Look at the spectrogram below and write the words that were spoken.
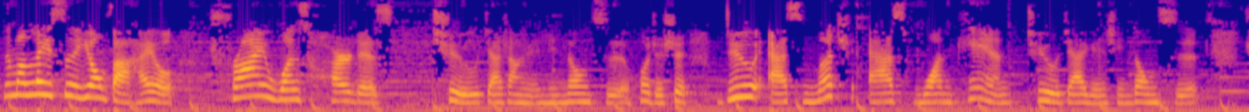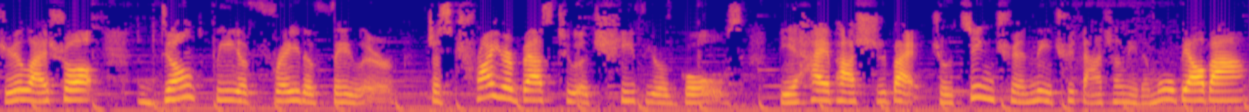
那么类似的用法还有 try one's hardest。to 加上原形动词，或者是 do as much as one can to 加原形动词。举例来说，Don't be afraid of failure. Just try your best to achieve your goals. 别害怕失败，就尽全力去达成你的目标吧。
